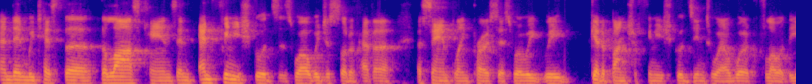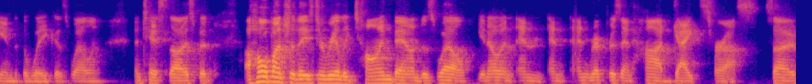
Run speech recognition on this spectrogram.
and then we test the the last cans and and finished goods as well. We just sort of have a, a sampling process where we we get a bunch of finished goods into our workflow at the end of the week as well, and and test those. But a whole bunch of these are really time bound as well, you know, and and and and represent hard gates for us. So,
